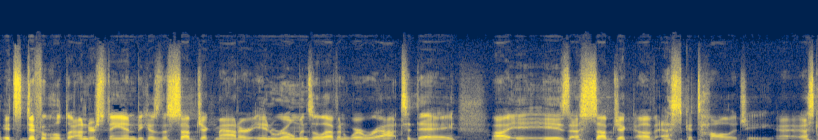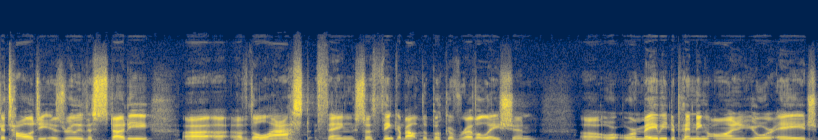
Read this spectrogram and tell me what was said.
It's difficult to understand because the subject matter in Romans 11, where we're at today, uh, is a subject of eschatology. Eschatology is really the study uh, of the last thing. So think about the book of Revelation. Uh, or, or, maybe depending on your age,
